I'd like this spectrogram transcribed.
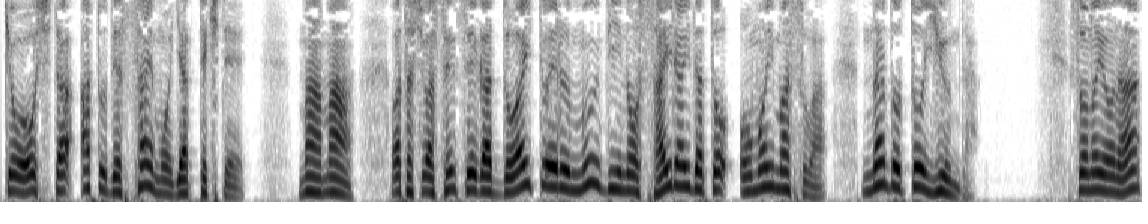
教をした後でさえもやってきて、まあまあ、私は先生がドワイト・エル・ムーディの再来だと思いますわ、などと言うんだ。そのような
